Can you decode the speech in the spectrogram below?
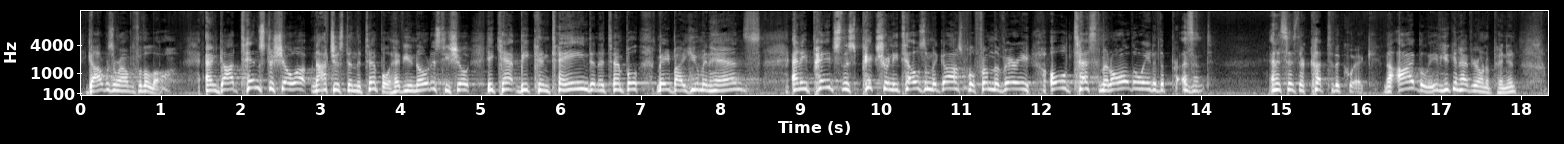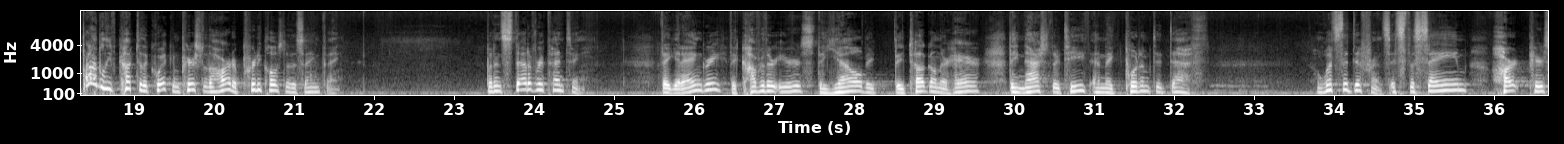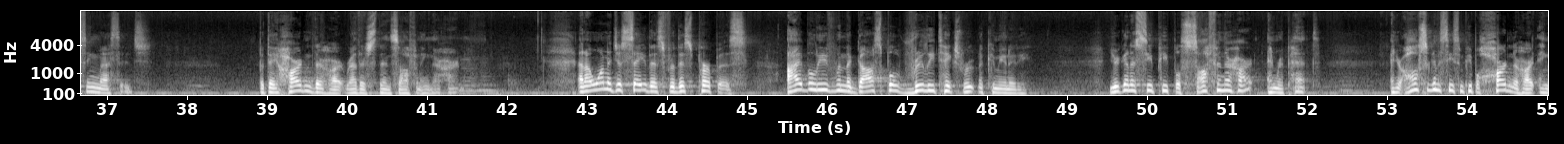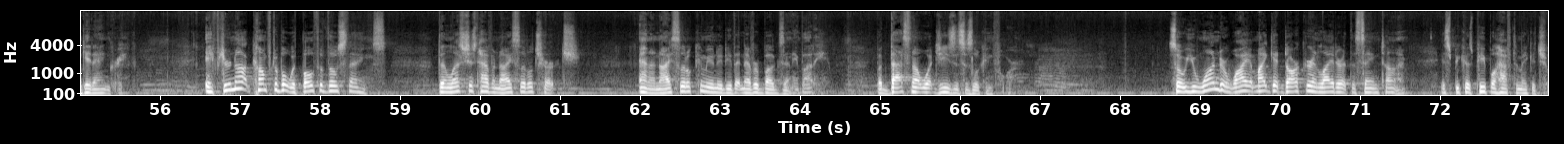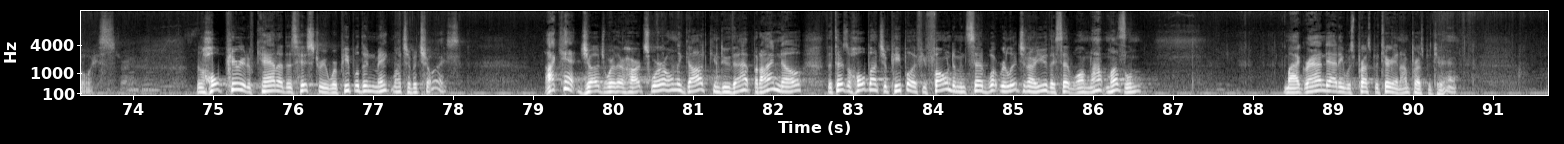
God was around before the law. And God tends to show up not just in the temple. Have you noticed he show he can't be contained in a temple made by human hands? And he paints this picture and he tells them the gospel from the very Old Testament all the way to the present. And it says they're cut to the quick. Now I believe you can have your own opinion, but I believe cut to the quick and pierced to the heart are pretty close to the same thing. But instead of repenting, they get angry, they cover their ears, they yell, they, they tug on their hair, they gnash their teeth, and they put them to death. What's the difference? It's the same heart piercing message, but they hardened their heart rather than softening their heart. And I want to just say this for this purpose. I believe when the gospel really takes root in a community, you're going to see people soften their heart and repent. And you're also going to see some people harden their heart and get angry. If you're not comfortable with both of those things, then let's just have a nice little church and a nice little community that never bugs anybody. But that's not what Jesus is looking for. So you wonder why it might get darker and lighter at the same time. It's because people have to make a choice. There's a whole period of Canada's history where people didn't make much of a choice. I can't judge where their hearts were. Only God can do that. But I know that there's a whole bunch of people, if you phoned them and said, What religion are you? They said, Well, I'm not Muslim. My granddaddy was Presbyterian. I'm Presbyterian.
